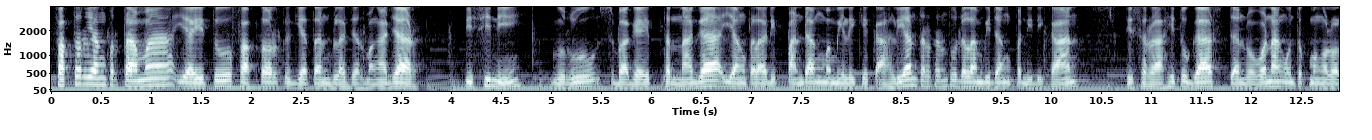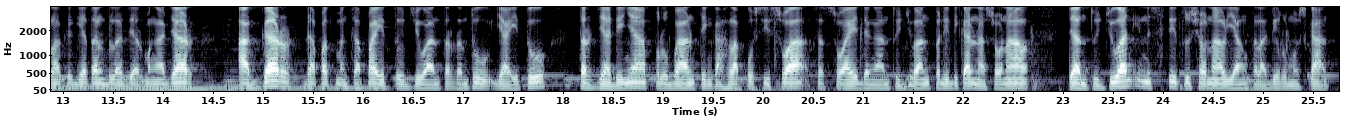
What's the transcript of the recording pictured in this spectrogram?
Faktor yang pertama yaitu faktor kegiatan belajar mengajar. Di sini, guru sebagai tenaga yang telah dipandang memiliki keahlian tertentu dalam bidang pendidikan diserahi tugas dan wewenang untuk mengelola kegiatan belajar mengajar agar dapat mencapai tujuan tertentu yaitu terjadinya perubahan tingkah laku siswa sesuai dengan tujuan pendidikan nasional dan tujuan institusional yang telah dirumuskan.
